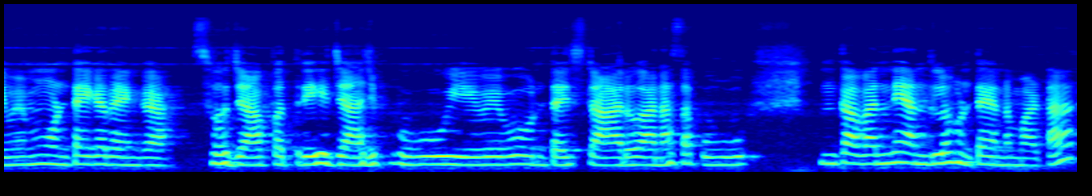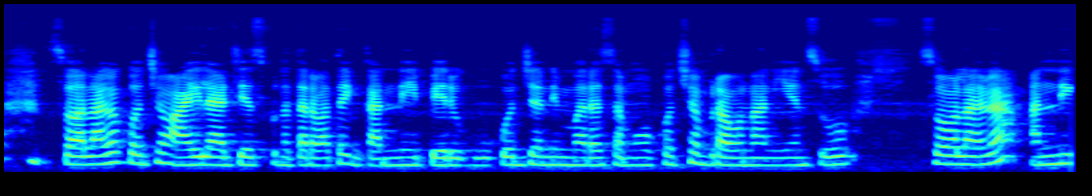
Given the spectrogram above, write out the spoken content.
ఏమేమో ఉంటాయి కదా ఇంకా సో జాపత్రి జాజి పువ్వు ఏవేవో ఉంటాయి స్టారు అనాస పువ్వు ఇంకా అవన్నీ అందులో ఉంటాయి అన్నమాట సో అలాగా కొంచెం ఆయిల్ యాడ్ చేసుకున్న తర్వాత ఇంకా అన్ని పెరుగు కొంచెం నిమ్మరసము కొంచెం బ్రౌన్ ఆనియన్స్ సో అలాగా అన్నీ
